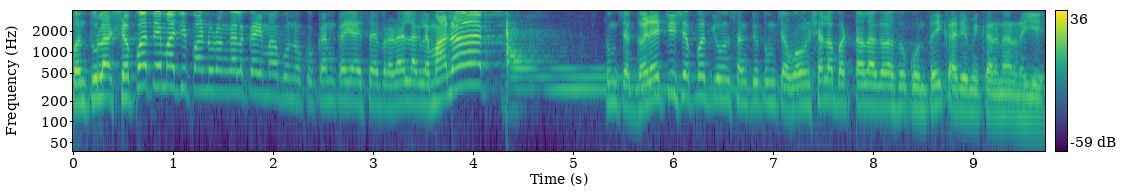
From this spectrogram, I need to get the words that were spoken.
पण तुला शपथ आहे माझी पांडुरंगाला काही मागू नको कारण काही आई साहेब रडायला लागले मालक! तुमच्या गळ्याची शपथ घेऊन सांगते तुमच्या वंशाला बट्टा लागला असं कोणतंही कार्य मी करणार नाहीये.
